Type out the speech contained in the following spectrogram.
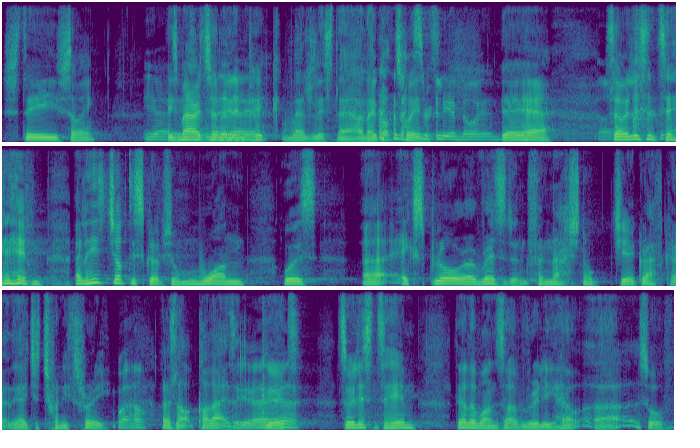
Steve something. Yeah. He's married to an? Yeah, Olympic medalist now, and they've got yeah. twins. That's really annoying. Yeah, yeah. So we listened to him, and his job description one was uh, explorer resident for National Geographic at the age of 23. Wow. I was like, God, that is a Yeah, good. yeah. So we listened to him. The other ones that have really helped, uh, sort of,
